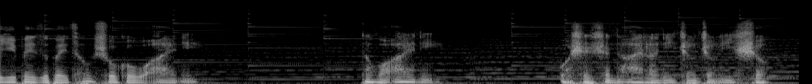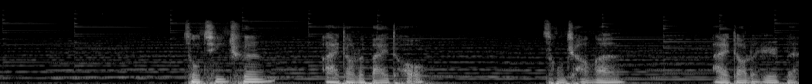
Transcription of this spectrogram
一辈子未曾说过我爱你，但我爱你，我深深的爱了你整整一生，从青春爱到了白头，从长安。爱到了日本，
